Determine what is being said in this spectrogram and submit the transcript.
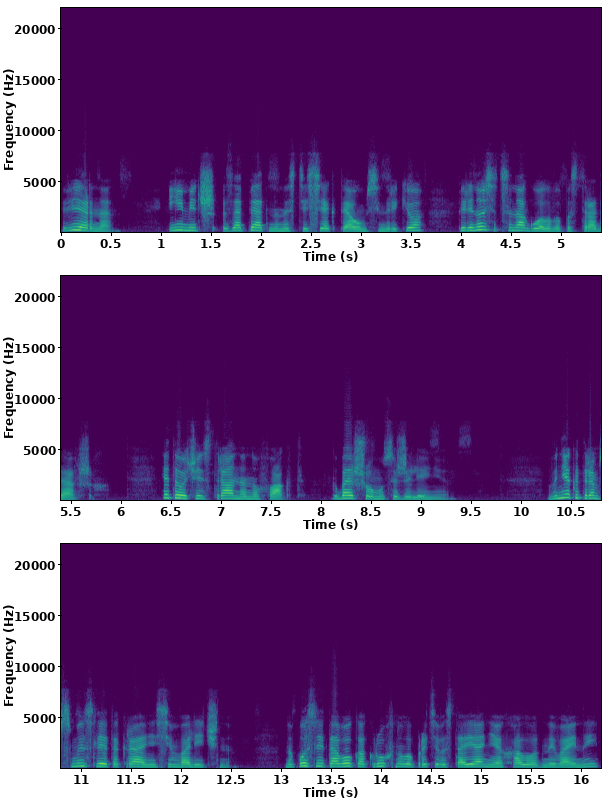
Верно. Имидж запятнанности секты Аум Синрикё переносится на головы пострадавших. Это очень странно, но факт, к большому сожалению. В некотором смысле это крайне символично, но после того, как рухнуло противостояние холодной войны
